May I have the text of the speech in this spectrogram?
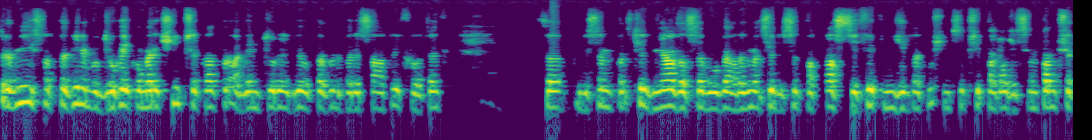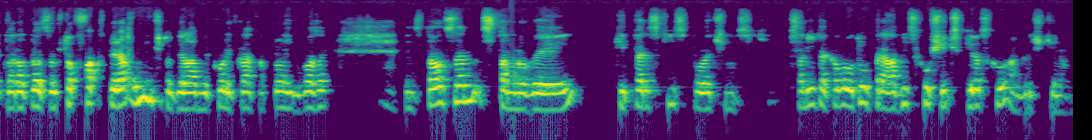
první, snad první nebo druhý komerční překlad pro agenturu někdy opravdu v 90. letech, když jsem prostě měl za sebou, já nevím, asi 10-15 sci-fi knížek, tak už jsem si připadal, že jsem tam překladatel, co už to fakt teda umím, to dělám několik let na plný úvazek. Stal jsem stanovy kyperské společnosti, psaný takovou tou právnickou shakespearovskou angličtinou.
